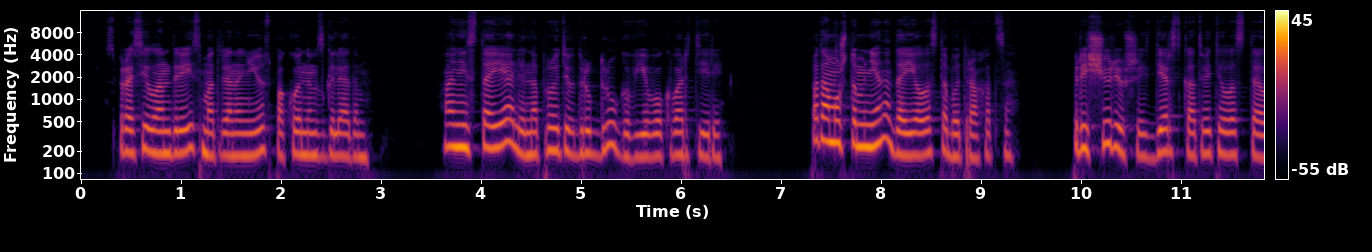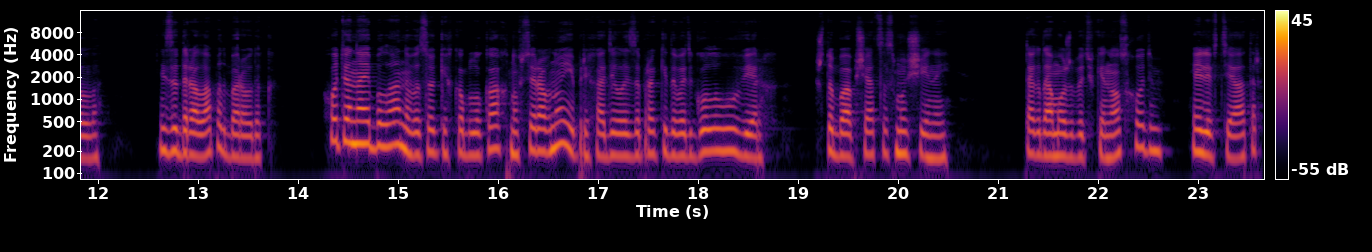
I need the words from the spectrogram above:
– спросил Андрей, смотря на нее спокойным взглядом. Они стояли напротив друг друга в его квартире. «Потому что мне надоело с тобой трахаться». Прищурившись, дерзко ответила Стелла и задрала подбородок. Хоть она и была на высоких каблуках, но все равно ей приходилось запрокидывать голову вверх, чтобы общаться с мужчиной. Тогда, может быть, в кино сходим? Или в театр?»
